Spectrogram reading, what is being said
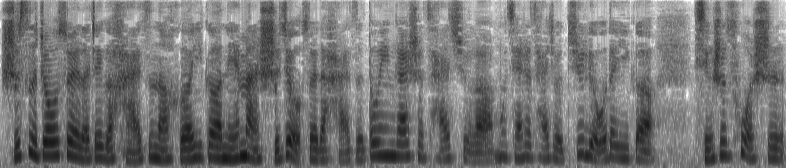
十四周岁的这个孩子呢，和一个年满十九岁的孩子，都应该是采取了目前是采取拘留的一个刑事措施。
